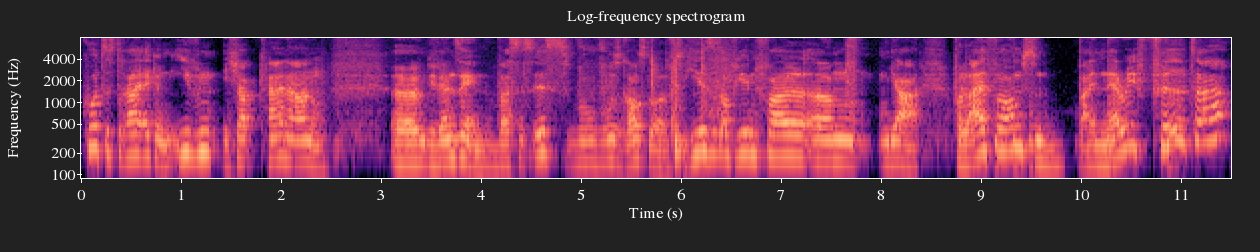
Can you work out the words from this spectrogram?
kurzes Dreieck, ein Even, ich habe keine Ahnung. Äh, wir werden sehen, was es ist, wo, es rausläuft. Hier ist es auf jeden Fall, ähm, ja, von Liveforms ein Binary Filter,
